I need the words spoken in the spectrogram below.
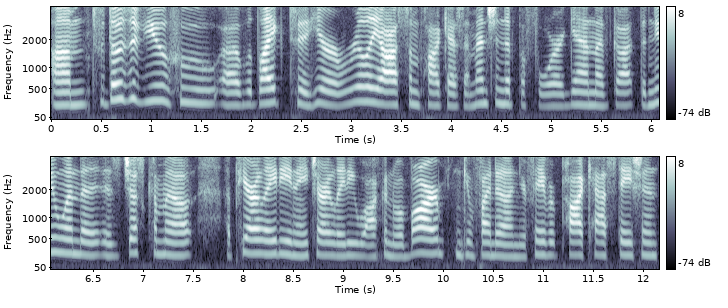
um, for those of you who uh, would like to hear a really awesome podcast, I mentioned it before. Again, I've got the new one that has just come out A PR Lady and HR Lady Walk into a Bar. You can find it on your favorite podcast station.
